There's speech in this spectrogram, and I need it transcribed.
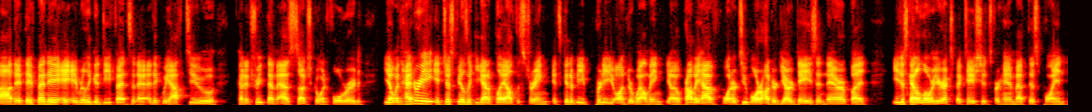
Uh, they, they've been a, a really good defense, and I think we have to kind of treat them as such going forward. You know, with Henry, it just feels like you got to play out the string. It's going to be pretty underwhelming. You know, probably have one or two more hundred yard days in there, but you just got to lower your expectations for him at this point.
